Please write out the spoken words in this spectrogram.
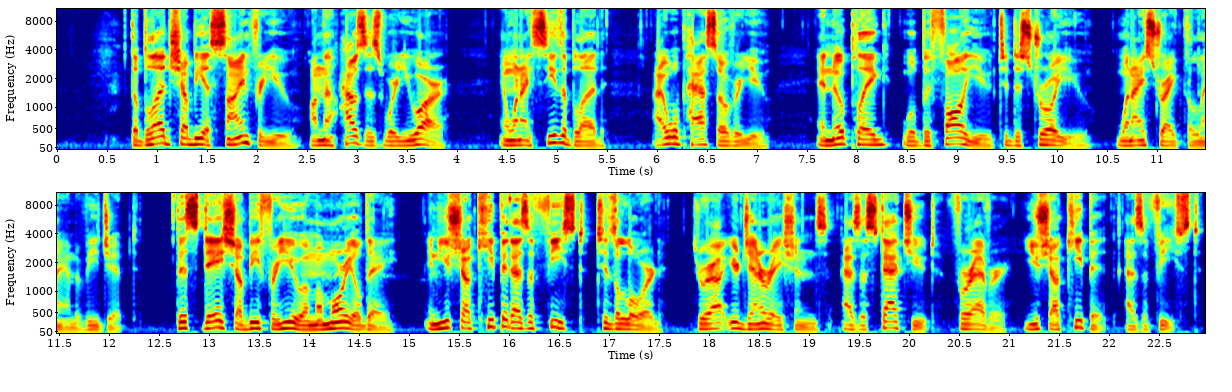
The blood shall be a sign for you on the houses where you are, and when I see the blood, I will pass over you, and no plague will befall you to destroy you when I strike the land of Egypt. This day shall be for you a memorial day, and you shall keep it as a feast to the Lord throughout your generations, as a statute forever. You shall keep it as a feast.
